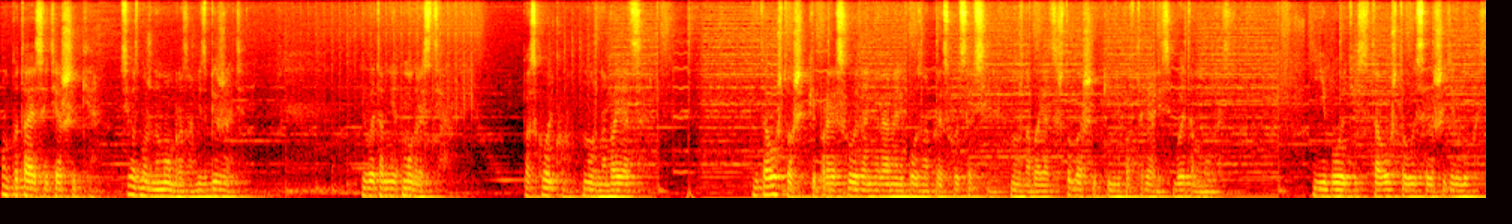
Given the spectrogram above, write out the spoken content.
Он пытается эти ошибки всевозможным образом избежать. И в этом нет мудрости, поскольку нужно бояться не того, что ошибки происходят, они рано или поздно происходят со всеми. Нужно бояться, чтобы ошибки не повторялись. В этом мудрость. Не бойтесь того, что вы совершите глупость.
